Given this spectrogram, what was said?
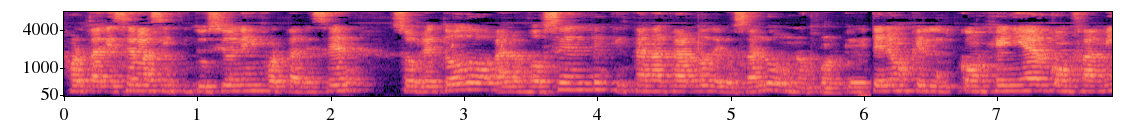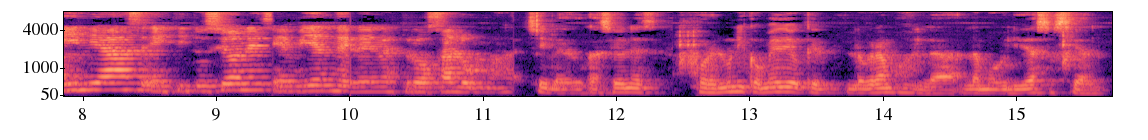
fortalecer las instituciones y fortalecer sobre todo a los docentes que están a cargo de los alumnos, porque tenemos que congeniar con familias e instituciones en bien de, nuestros alumnos. Sí, la educación es por el único medio que logramos la movilidad social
